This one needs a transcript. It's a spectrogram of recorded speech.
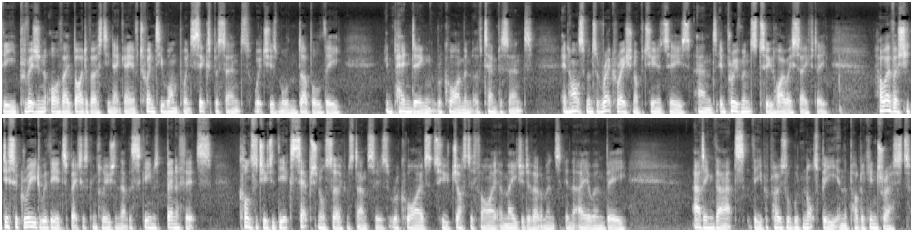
the provision of a biodiversity net gain of 21.6%, which is more than double the impending requirement of 10%, enhancement of recreation opportunities, and improvements to highway safety. However, she disagreed with the inspector's conclusion that the scheme's benefits constituted the exceptional circumstances required to justify a major development in the AONB, adding that the proposal would not be in the public interest.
